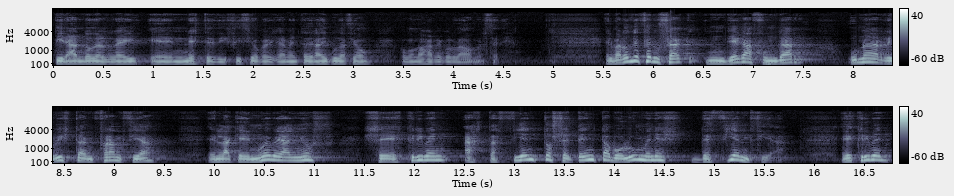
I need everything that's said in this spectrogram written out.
tirando del rey en este edificio precisamente de la Diputación, como nos ha recordado Mercedes. El barón de Ferussac llega a fundar una revista en Francia en la que en nueve años se escriben hasta 170 volúmenes de ciencia. Escriben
